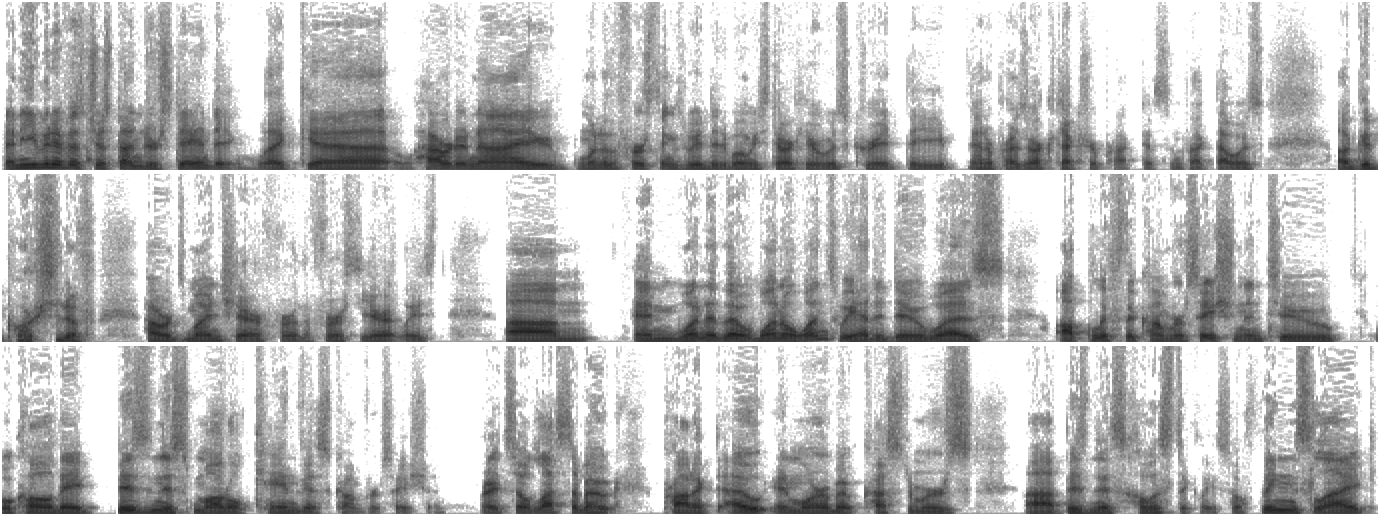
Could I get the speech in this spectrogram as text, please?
and even if it's just understanding, like uh, Howard and I, one of the first things we did when we started here was create the enterprise architecture practice. In fact, that was a good portion of Howard's mind share for the first year at least. Um, and one of the 101s we had to do was uplift the conversation into we'll call it a business model canvas conversation right so less about product out and more about customers uh, business holistically. So things like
